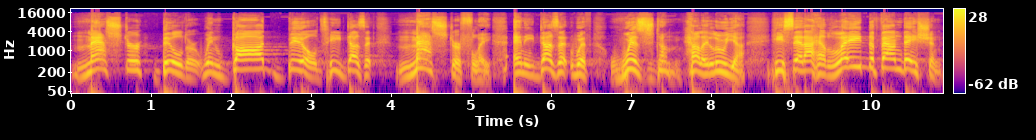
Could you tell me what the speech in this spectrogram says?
master builder. When God builds, He does it masterfully and He does it with wisdom. Hallelujah. He said, I have laid the foundation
